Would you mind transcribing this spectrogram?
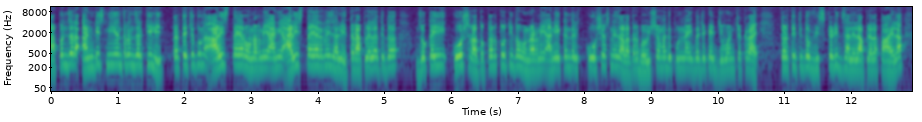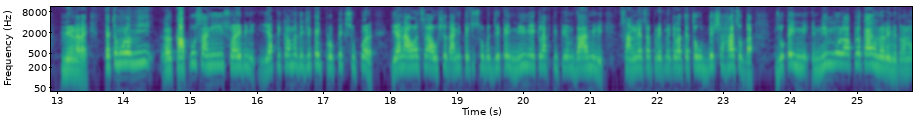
आपण जर अंडीच नियंत्रण जर केली तर त्याच्यातून आळीच तयार होणार नाही आणि आळीच तयार नाही झाली तर आपल्याला तिथं जो काही कोश राहतो तर तो तिथं होणार नाही आणि एकंदरीत कोशच नाही झाला तर भविष्यामध्ये पुन्हा एकदा जे काही जीवनचक्र आहे तर ते तिथं विस्कळीत झालेलं आपल्याला पाहायला मिळणार आहे. त्याच्यामुळं मी कापूस आणि सोयाबीन या पिकामध्ये जे काही प्रोपेक सुपर या नावाचं औषध आणि त्याच्यासोबत जे काही नीम एक लाख पी पी एम दहा मिली सांगण्याचा प्रयत्न केला त्याचा उद्देश हाच होता. जो काही नि नीममुळं आपलं काय होणार आहे मित्रांनो?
